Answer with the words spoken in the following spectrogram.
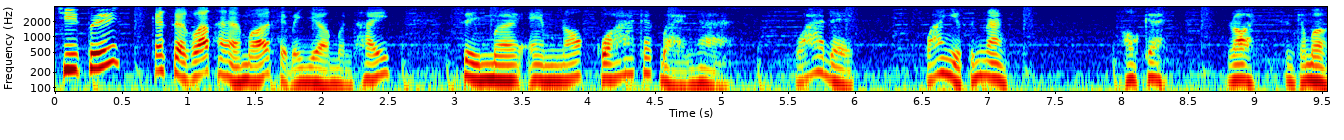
chi tiết cái C-Class thế hệ mới thì bây giờ mình thấy si mê em nó quá các bạn à. Quá đẹp, quá nhiều tính năng. Ok, rồi xin cảm ơn.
